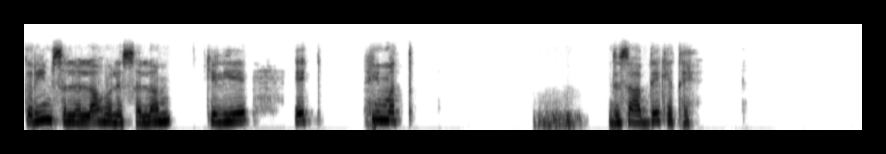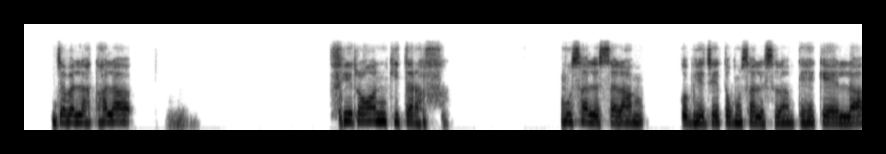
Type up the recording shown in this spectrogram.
کریم صلی اللہ علیہ وسلم کے لیے ایک ہمت، جیسا آپ دیکھے تھے۔ جب اللہ تعالی فرون کی طرف موسیٰ علیہ السلام کو بھیجے تو موسیٰ علیہ السلام کہے کہ اللہ،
